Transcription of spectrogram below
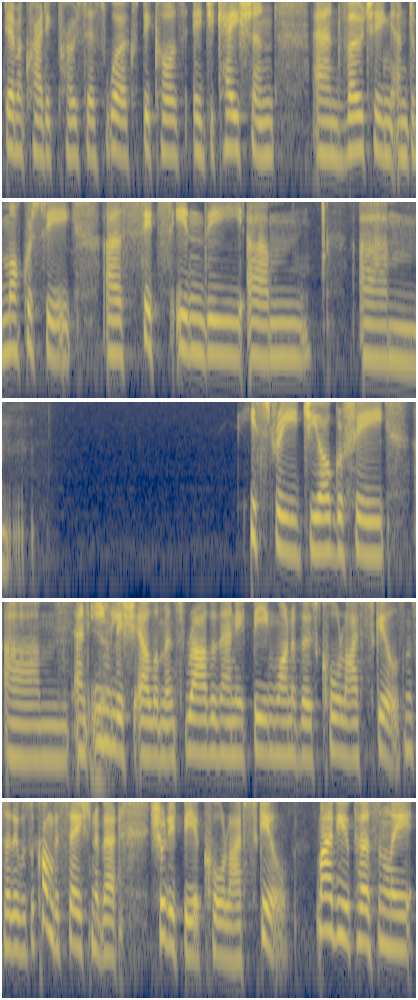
democratic process works because education and voting and democracy uh, sits in the um, um, history, geography, um, and yeah. English elements rather than it being one of those core life skills. And so there was a conversation about should it be a core life skill. My view personally,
